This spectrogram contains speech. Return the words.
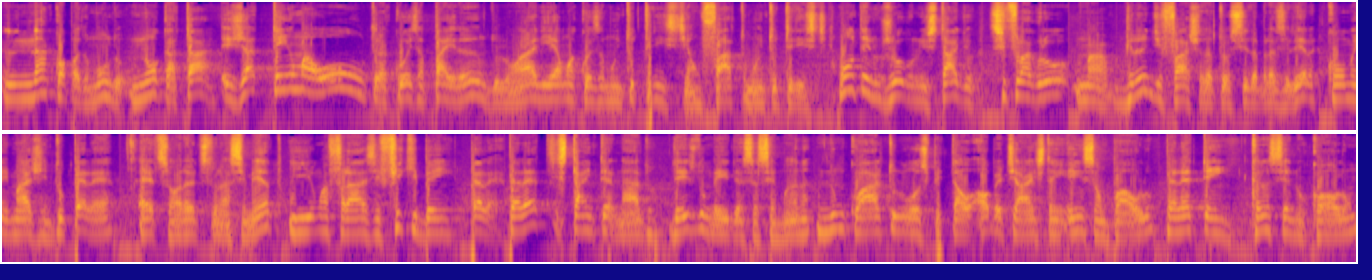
na Copa do Mundo, no Catar, já tem uma outra coisa pairando no ar e é uma coisa muito triste, é um fato muito triste. Ontem no jogo no estádio se flagrou uma grande faixa da torcida brasileira com uma imagem do Pelé, Edson Arantes do Nascimento, e uma frase: Fique bem, Pelé. Pelé está internado desde o meio dessa semana num quarto no Hospital Albert Einstein em São Paulo. Pelé tem câncer no cólon,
